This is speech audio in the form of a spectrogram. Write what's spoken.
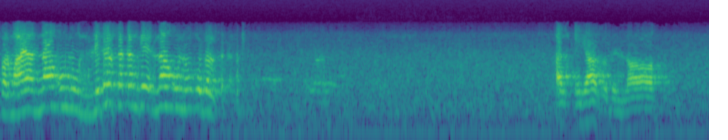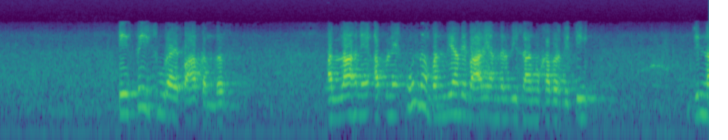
فرمایا، نہ انہوں نگل سکن گے، نہ انہوں اگل سکن گے۔ الیاز باللہ۔ اسی سورہ پاک اندر اللہ نے اپنے ان بندیاں دے بارے اندر بھی سانو خبر دیتی۔ جنہ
